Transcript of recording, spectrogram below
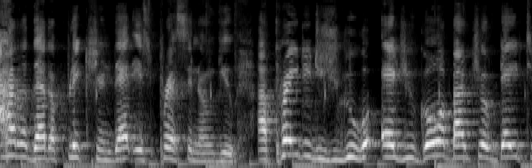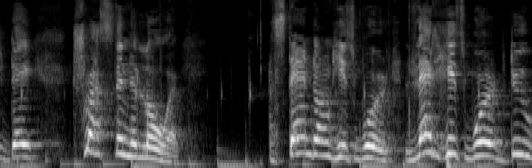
out of that affliction that is pressing on you. I pray that as you go, as you go about your day today, trust in the Lord. Stand on his word. Let his word do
